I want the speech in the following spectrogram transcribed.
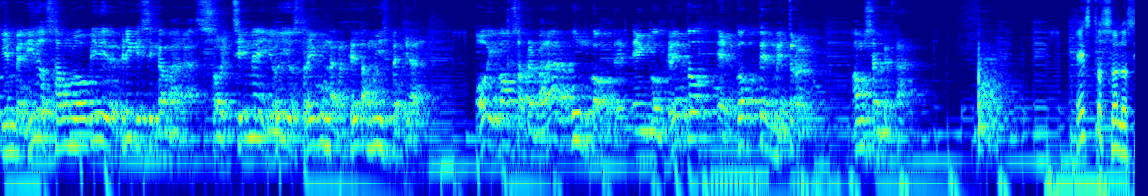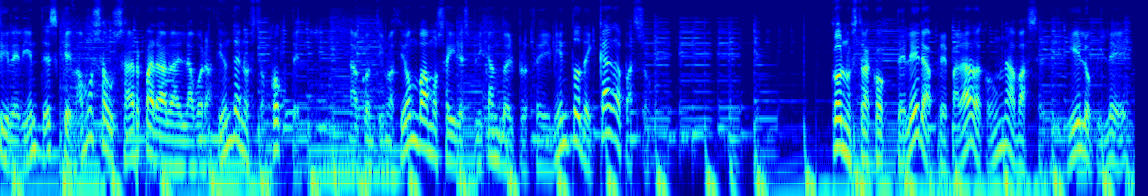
Bienvenidos a un nuevo vídeo de Frikis y Cámaras. Soy Chime y hoy os traigo una receta muy especial. Hoy vamos a preparar un cóctel, en concreto el cóctel Metroid. Vamos a empezar. Estos son los ingredientes que vamos a usar para la elaboración de nuestro cóctel. A continuación vamos a ir explicando el procedimiento de cada paso. Con nuestra coctelera preparada con una base de hielo pilé,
